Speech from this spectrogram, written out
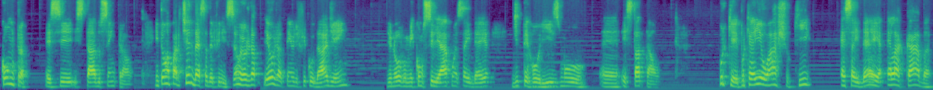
contra esse Estado central. Então, a partir dessa definição, eu já, eu já tenho dificuldade em, de novo, me conciliar com essa ideia de terrorismo é, estatal. Por quê? Porque aí eu acho que essa ideia ela acaba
